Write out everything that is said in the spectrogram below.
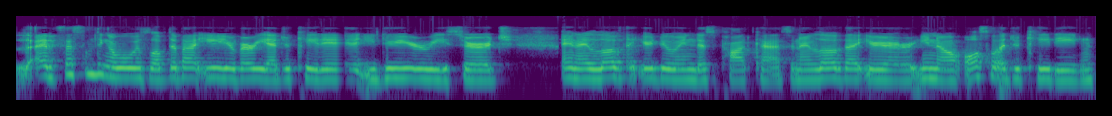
that's something I've always loved about you. You're very educated. You do your research, and I love that you're doing this podcast. And I love that you're, you know, also educating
